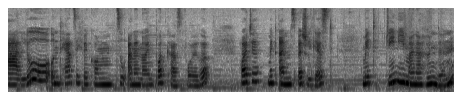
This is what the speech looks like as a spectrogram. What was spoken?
Hallo und herzlich willkommen zu einer neuen Podcast-Folge. Heute mit einem Special Guest, mit Jeannie, meiner Hündin.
